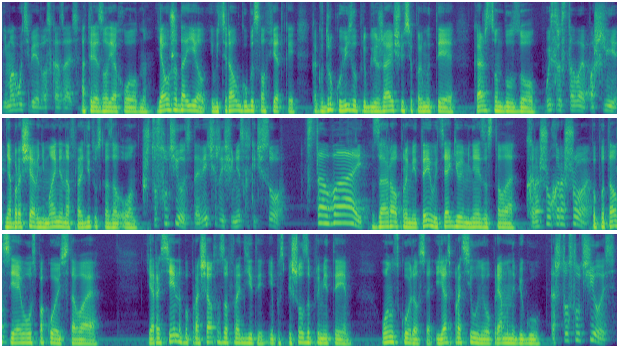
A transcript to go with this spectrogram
Не могу тебе этого сказать. Отрезал я холодно. Я уже доел и вытирал губы салфеткой, как вдруг увидел приближающегося Прометея. Кажется, он был зол. Быстро вставай, пошли. Не обращая внимания на Афродиту, сказал он. Что случилось? До вечера еще несколько часов. «Вставай!» – заорал Прометей, вытягивая меня из-за стола. «Хорошо, хорошо!» Попытался я его успокоить, вставая. Я рассеянно попрощался с Афродитой и поспешил за Прометеем. Он ускорился, и я спросил у него прямо на бегу. «Да что случилось?»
